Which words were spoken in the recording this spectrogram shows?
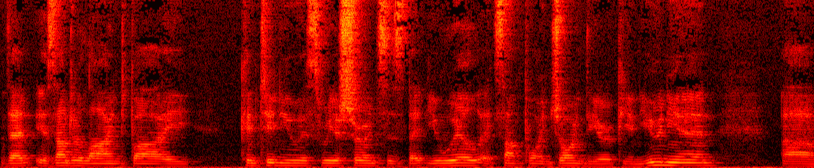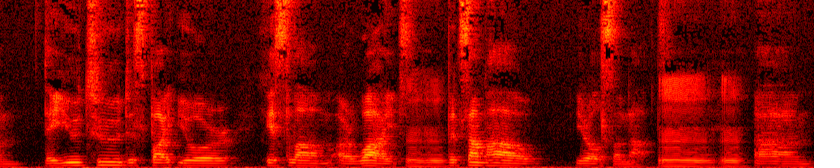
that is underlined by continuous reassurances that you will at some point join the European Union, um, that you too, despite your Islam are white, mm-hmm. but somehow you're also not. Mm-hmm. Um,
